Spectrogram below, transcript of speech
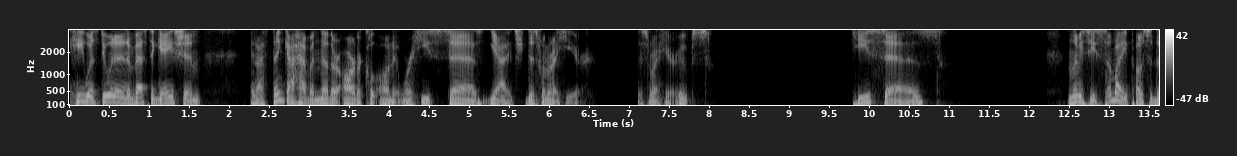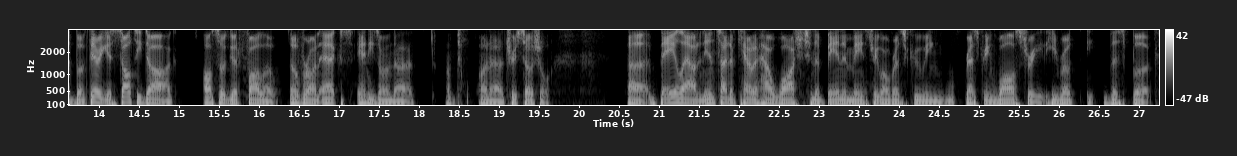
he was doing an investigation and I think I have another article on it where he says, yeah, it's this one right here. This one right here. Oops. He says, and let me see. Somebody posted the book. There he goes. Salty Dog, also a good follow over on X, and he's on uh on on uh, Truth Social uh, bailout, an inside account of how Washington abandoned Main Street while rescuing rescuing Wall Street. He wrote this book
